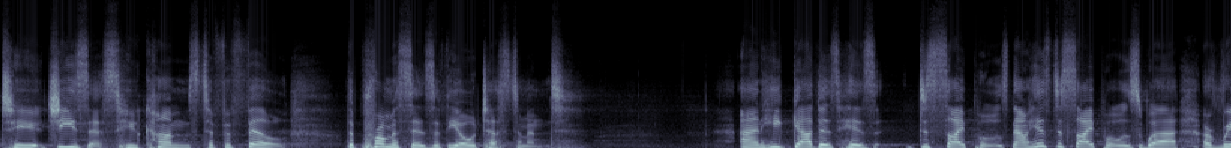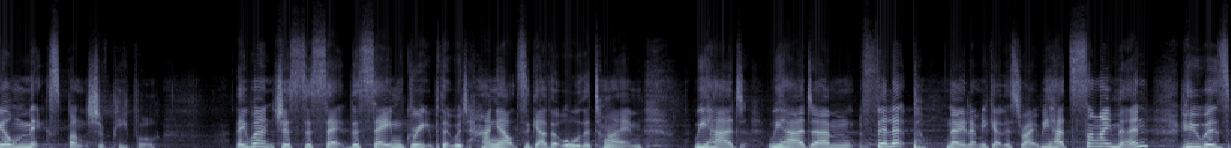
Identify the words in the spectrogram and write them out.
to Jesus, who comes to fulfill the promises of the Old Testament. And he gathers his disciples. Now, his disciples were a real mixed bunch of people. They weren't just the same group that would hang out together all the time. We had, we had um, Philip, no, let me get this right. We had Simon, who was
